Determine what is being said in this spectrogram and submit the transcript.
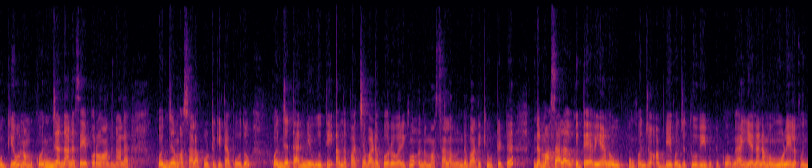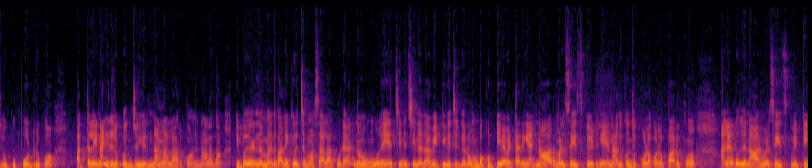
முக்கியம். நம்ம கொஞ்சம் தானே செய்ய போகிறோம் அதனால கொஞ்சம் மசாலா போட்டுக்கிட்டால் போதும். கொஞ்சம் தண்ணி ஊற்றி அந்த பச்சை வாடை போகிற வரைக்கும் அந்த மசாலா வந்து வதக்கி விட்டுட்டு இந்த மசாலாவுக்கு தேவையான உப்பும் கொஞ்சம் அப்படியே கொஞ்சம் தூவி விட்டுக்கோங்க. ஏன்னா நம்ம மூளையில் கொஞ்சம் உப்பு போட்டிருக்கோம். பத்தலைன்னா இதில் கொஞ்சம் இருந்தால் நல்லாயிருக்கும் அதனால தான் இப்போ நம்ம வதக்கி வச்ச மசாலா கூட நம்ம மூளையை சின்ன சின்னதாக வெட்டி வச்சுருக்கேன். ரொம்ப குட்டியாக வெட்டாதீங்க. நார்மல் சைஸ்க்கு வெட்டுங்க. ஏன்னா அது கொஞ்சம் கொல கொலப்பாக இருக்கும். அதனால் கொஞ்சம் நார்மல் சைஸ்க்கு வெட்டி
